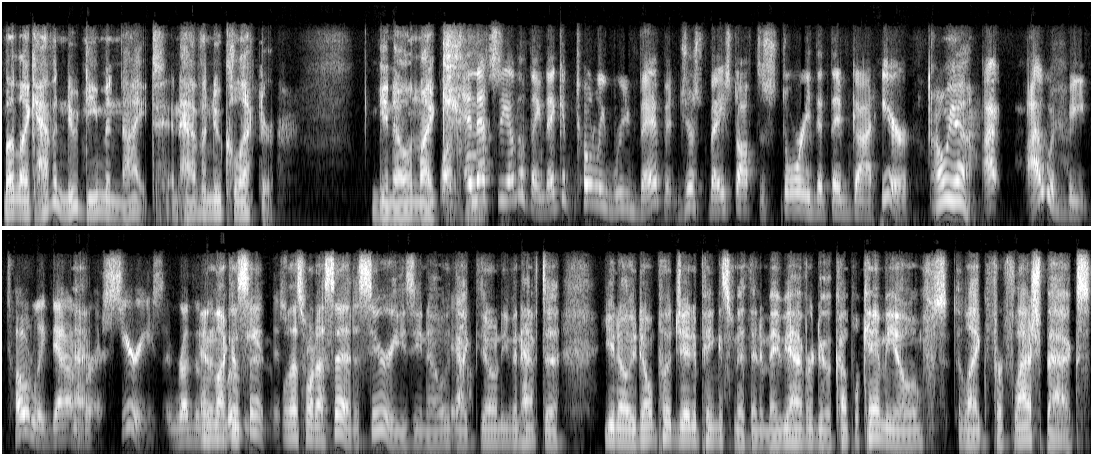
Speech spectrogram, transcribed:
but like have a new Demon Knight and have a new Collector, you know, and like, Well, and that's the other thing. They could totally revamp it just based off the story that they've got here. oh yeah, I would be totally down for a series rather than and like I said, well, that's what I said, a series, you know, Yeah. like you don't even have to, you know, you don't put Jada Pinkett Smith in it. Maybe have her do a couple cameos, like for flashbacks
